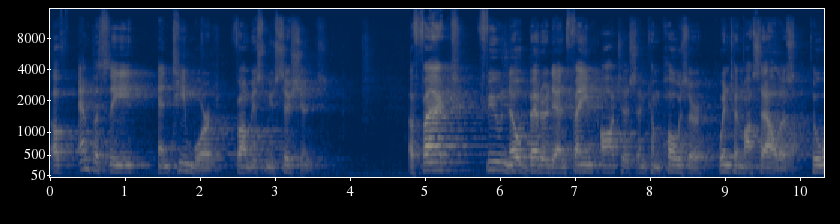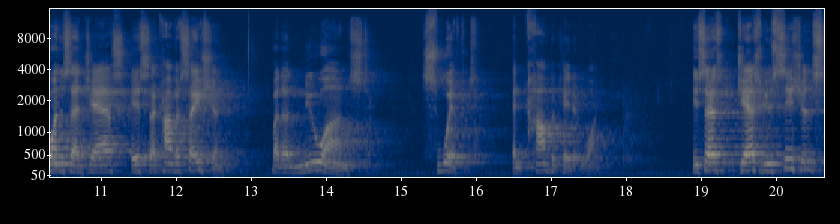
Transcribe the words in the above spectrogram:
of empathy and teamwork from its musicians. A fact few know better than famed artist and composer Wynton Marsalis, who once said jazz is a conversation, but a nuanced, swift, and complicated one. He says jazz musicians'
